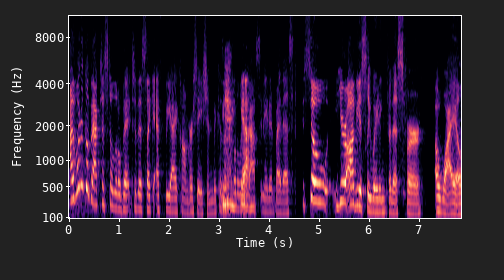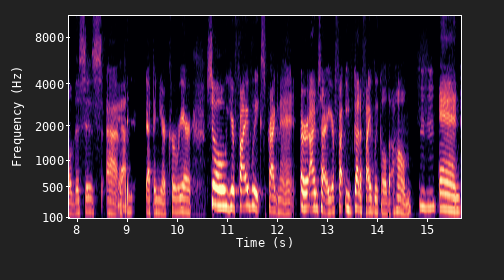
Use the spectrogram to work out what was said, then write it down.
I want to go back just a little bit to this like FBI conversation because I'm totally yeah. fascinated by this. So you're obviously waiting for this for a while. This is um, yeah. the next step in your career. So you're five weeks pregnant, or I'm sorry, you're fi- you've got a five week old at home, mm-hmm. and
